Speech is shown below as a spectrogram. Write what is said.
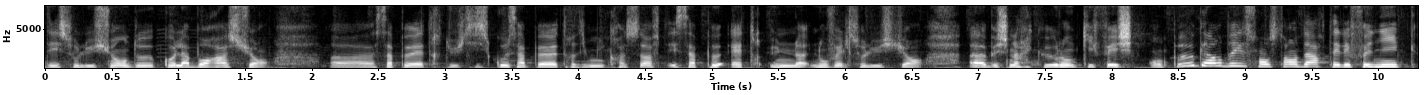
des solutions de collaboration. Euh, ça peut être du Cisco, ça peut être du Microsoft et ça peut être une nouvelle solution. Euh, on peut garder son standard téléphonique,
